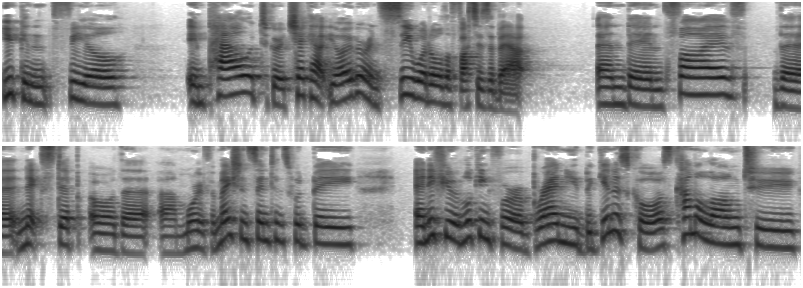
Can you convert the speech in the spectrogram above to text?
you can feel empowered to go check out yoga and see what all the fuss is about. And then, five, the next step or the um, more information sentence would be and if you're looking for a brand new beginner's course, come along to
